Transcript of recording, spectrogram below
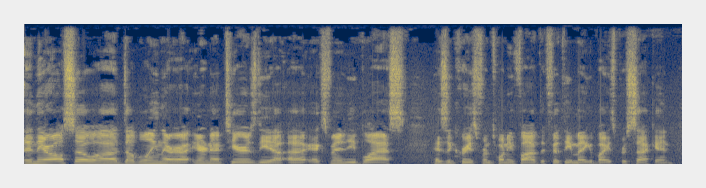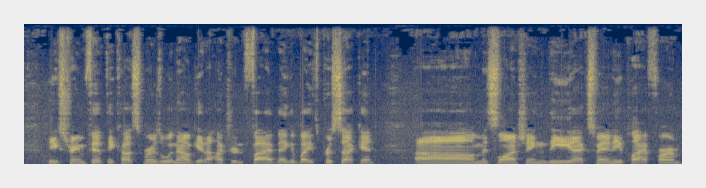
and they're also uh, doubling their uh, internet tiers. The uh, uh, Xfinity Blast has increased from 25 to 50 megabytes per second. The Extreme 50 customers will now get 105 megabytes per second. Um, it's launching the Xfinity platform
